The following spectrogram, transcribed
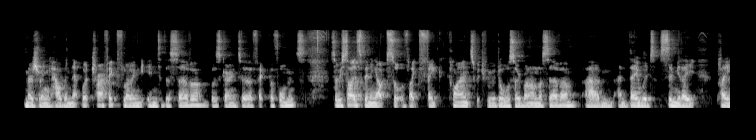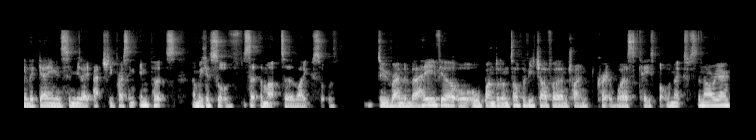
measuring how the network traffic flowing into the server was going to affect performance. So we started spinning up sort of like fake clients, which we would also run on the server, um, and they would simulate playing the game and simulate actually pressing inputs, and we could sort of set them up to like sort of do random behavior or all bundle on top of each other and try and create a worst case bottleneck scenario.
